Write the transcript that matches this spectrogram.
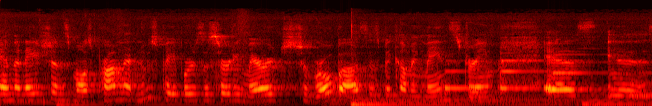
And the nation's most prominent newspapers asserting marriage to robots is becoming mainstream, as is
